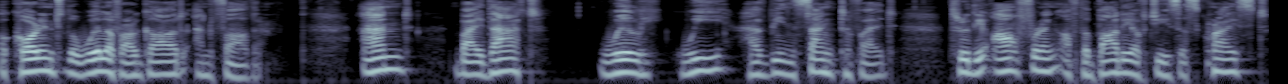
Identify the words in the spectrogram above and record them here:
according to the will of our God and Father. And by that will we have been sanctified through the offering of the body of Jesus Christ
